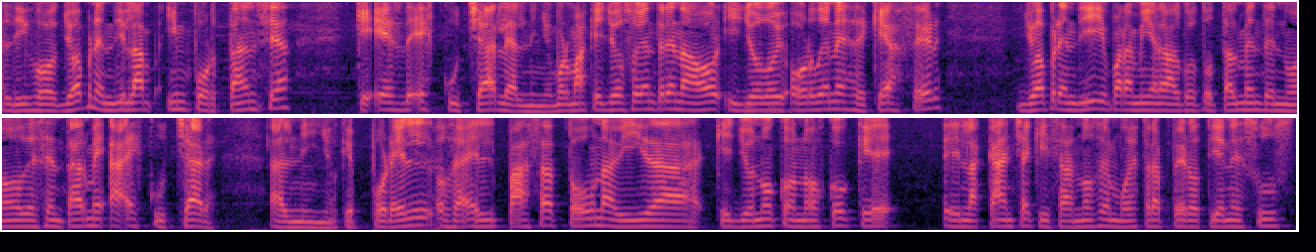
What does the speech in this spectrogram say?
él dijo, yo aprendí la importancia que es de escucharle al niño. Por más que yo soy entrenador y yo doy órdenes de qué hacer, yo aprendí y para mí era algo totalmente nuevo de sentarme a escuchar al niño, que por él, o sea, él pasa toda una vida que yo no conozco, que en la cancha quizás no se muestra, pero tiene sus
